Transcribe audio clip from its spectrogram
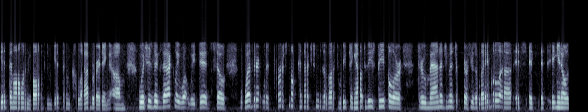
get them all involved and get them collaborating, um, which is exactly what we did. So whether it was personal connections of us reaching out to these people, or through management or through the label, uh, it's it, it you know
